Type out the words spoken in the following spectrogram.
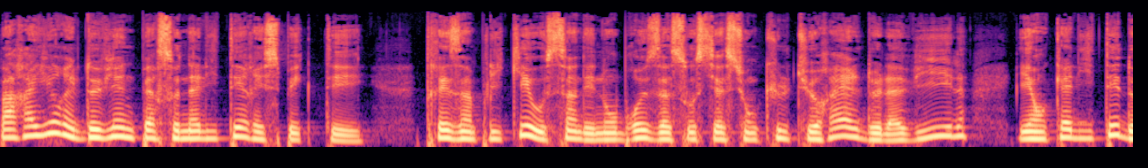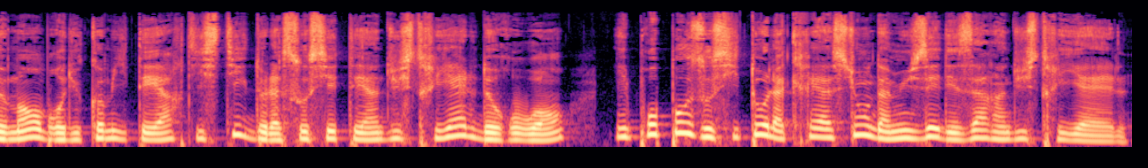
Par ailleurs, il devient une personnalité respectée, très impliqué au sein des nombreuses associations culturelles de la ville et en qualité de membre du comité artistique de la Société industrielle de Rouen, il propose aussitôt la création d'un musée des arts industriels.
